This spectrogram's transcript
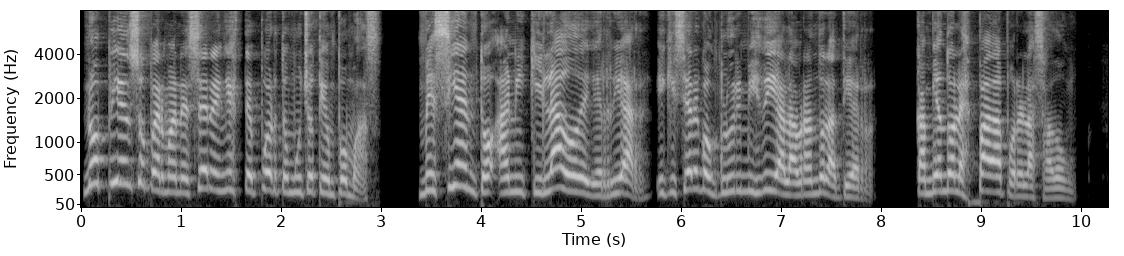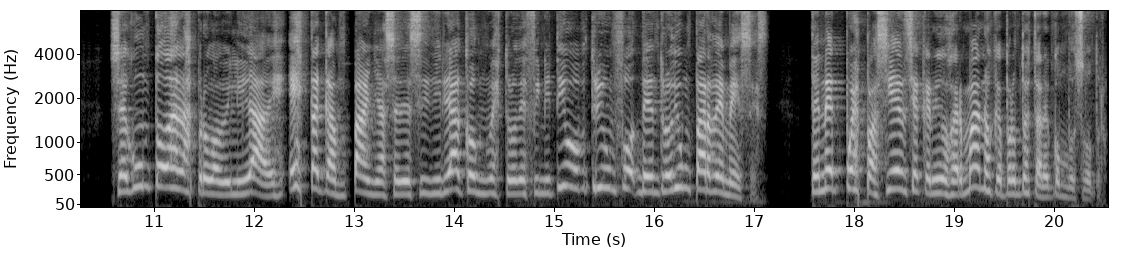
No pienso permanecer en este puerto mucho tiempo más. Me siento aniquilado de guerrear y quisiera concluir mis días labrando la tierra, cambiando la espada por el asadón. Según todas las probabilidades, esta campaña se decidirá con nuestro definitivo triunfo dentro de un par de meses. Tened pues paciencia, queridos hermanos, que pronto estaré con vosotros.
